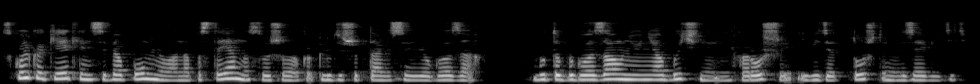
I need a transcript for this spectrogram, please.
Сколько Кейтлин себя помнила, она постоянно слышала, как люди шептались о ее глазах, будто бы глаза у нее необычные, нехорошие и видят то, что нельзя видеть.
